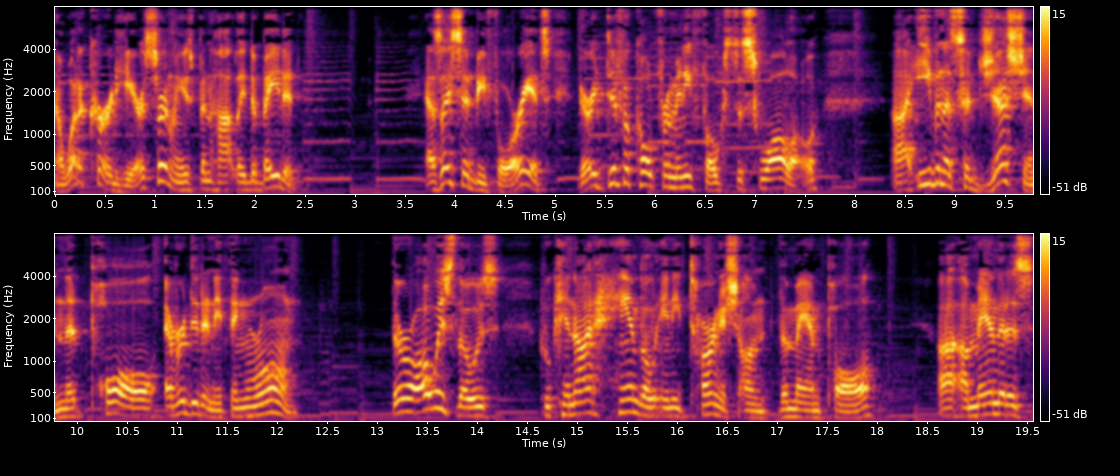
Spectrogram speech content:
Now, what occurred here certainly has been hotly debated. As I said before, it's very difficult for many folks to swallow uh, even a suggestion that Paul ever did anything wrong. There are always those who cannot handle any tarnish on the man Paul, uh, a man that is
